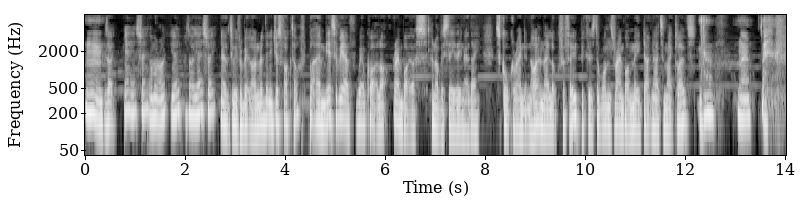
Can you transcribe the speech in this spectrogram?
Hmm. He's like, "Yeah, yeah, sweet, I'm all right." Yeah, I was like, "Yeah, sweet." He looked at me for a bit longer, and then he just fucked off. But um, yeah, so we have we have quite a lot round by us, and obviously, you know, they skulk around at night and they look for food because the ones round by me don't know how to make clothes. No,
